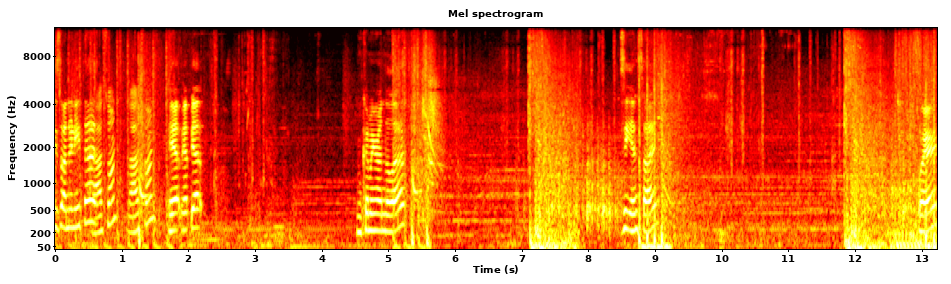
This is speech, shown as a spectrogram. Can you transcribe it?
He's underneath that. Last one. Last one. Yep, yep, yep. I'm coming around the left. Is he inside? Where?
